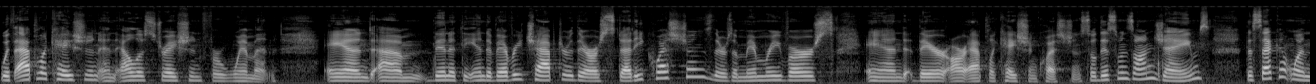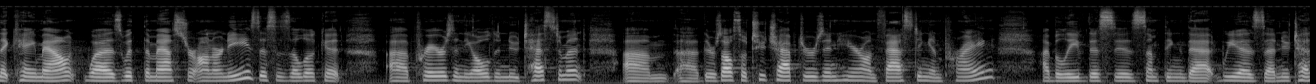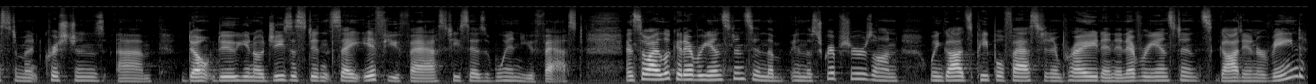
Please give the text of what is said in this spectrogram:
with application and illustration for women. And um, then at the end of every chapter, there are study questions, there's a memory verse, and there are application questions. So this one's on James. The second one that came out was with the Master on Our Knees. This is a look at uh, prayers in the Old and New Testament. Um, uh, there's also two chapters in here on fasting and praying. I believe this is something that we as uh, New Testament Christians um, don't do. You know, Jesus didn't say if you fast, he says when you fast. And so I look at every instance in the, in the scriptures on when God's people fasted and prayed, and in every instance, God intervened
